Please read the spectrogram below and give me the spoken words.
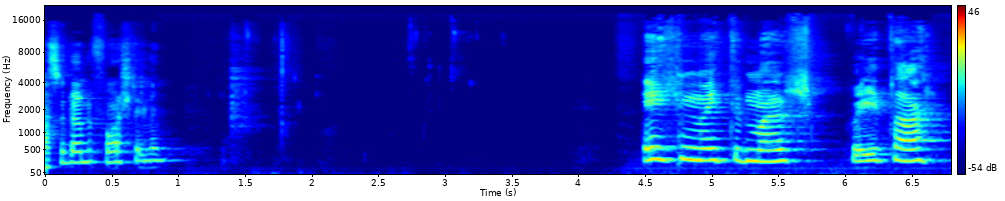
Hast du da eine Vorstellung? Ich möchte mal später,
